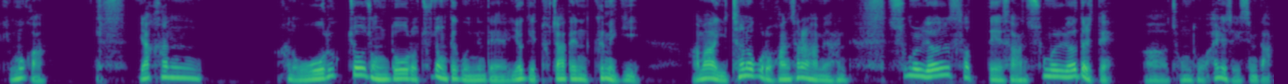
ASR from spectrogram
규모가 약 한 한 5, 6조 정도로 추정되고 있는데 여기에 투자된 금액이 아마 2천억으로 환산을 하면 한 26대에서 한 28대 어, 정도 알려져 있습니다.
